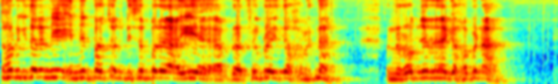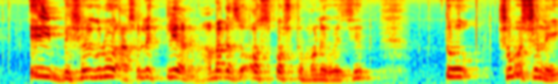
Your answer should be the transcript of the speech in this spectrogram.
তাহলে কি তারা নির্বাচন ডিসেম্বরে ইয়ে আপনার ফেব্রুয়ারিতে হবে না? মানে রমজানের আগে হবে না? এই বিষয়গুলো আসলে ক্লিয়ার না। আমার কাছে অস্পষ্ট মনে হয়েছে। তো সমস্যা নেই।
